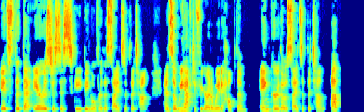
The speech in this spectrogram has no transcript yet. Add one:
it's that that air is just escaping over the sides of the tongue. And so we have to figure out a way to help them anchor those sides of the tongue up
